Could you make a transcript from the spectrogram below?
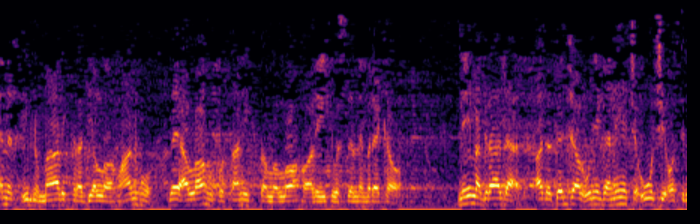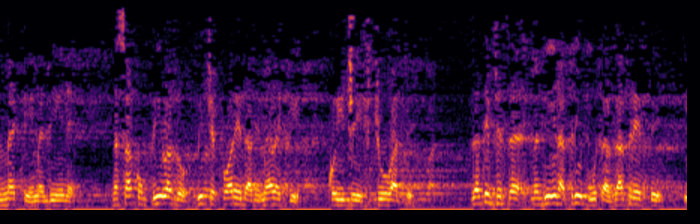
Enes ibn Malik radijallahu anhu da je Allahu poslanik sallallahu alaihi wasallam rekao nema grada a da Dajjal u njega neće ući osim Mekke i Medine na svakom prilazu bit će poredani meleki koji će ih čuvati Zatim će se Medina tri puta zatresti i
